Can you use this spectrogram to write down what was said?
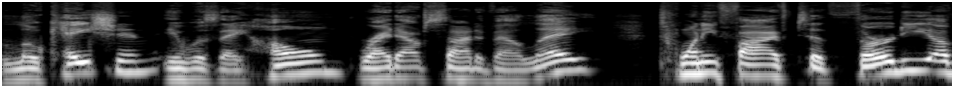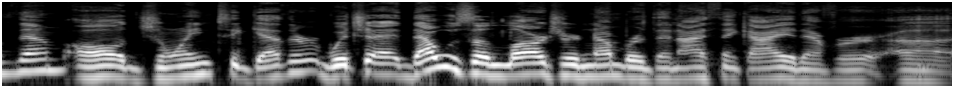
location. It was a home right outside of LA. 25 to 30 of them all joined together, which uh, that was a larger number than I think I had ever uh,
